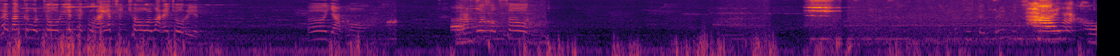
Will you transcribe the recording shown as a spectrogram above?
ថៃបានគ្រូអត់ចូលរៀនហើយខ្លួនឯងអត់ចូលបានអីចូលរៀនអឺយ៉ាប់ហ្មង 6បូក0ទៅព្រីមីហើយណាហូ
